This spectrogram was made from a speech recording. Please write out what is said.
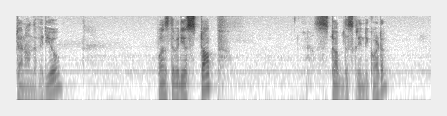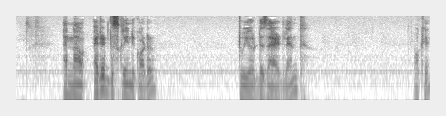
turn on the video. Once the video stop stop the screen recorder. And now edit the screen recorder to your desired length. Okay.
